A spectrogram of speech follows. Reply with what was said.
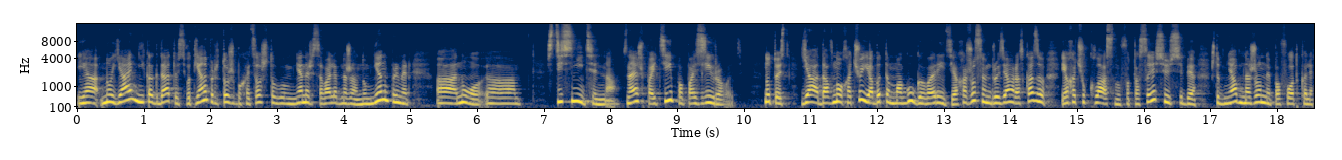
Я, но я никогда, то есть вот я, например, тоже бы хотела, чтобы меня нарисовали обнаженным. Но мне, например, а, ну, а, стеснительно, знаешь, пойти попозировать. Ну, то есть я давно хочу, я об этом могу говорить. Я хожу своим друзьям, рассказываю, я хочу классную фотосессию себе, чтобы меня обнаженные пофоткали.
